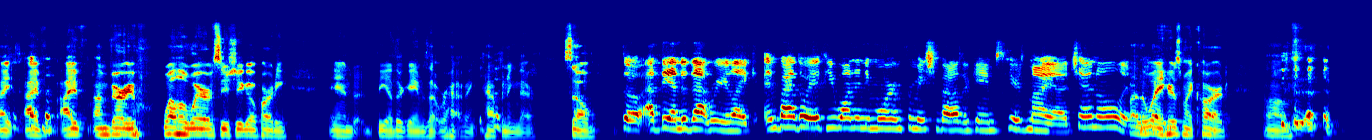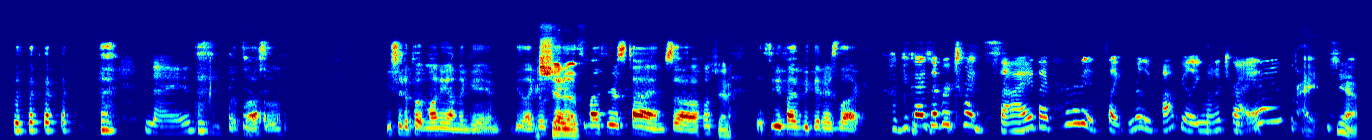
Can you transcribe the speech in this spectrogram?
I, I've, I've, I'm very well aware of Sushi Go Party and the other games that were having happening there. So So at the end of that, where you're like, and by the way, if you want any more information about other games, here's my uh, channel. And... by the way, here's my card. Um, nice. That's awesome. You should have put money on the game. Be like, okay, should've. this is my first time, so should've. let's see if I have beginner's luck. Have you guys ever tried Scythe? I've heard it's like really popular. You want to try it? right. Yeah.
